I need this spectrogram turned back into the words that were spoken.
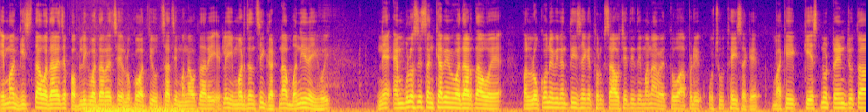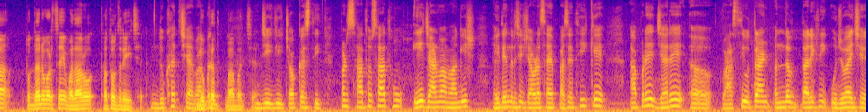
એમાં ગીચતા વધારે છે પબ્લિક વધારે છે લોકો અતિ ઉત્સાહથી મનાવતા રહી એટલે ઇમરજન્સી ઘટના બની રહી હોય ને એમ્બ્યુલન્સની સંખ્યા બી વધારતા હોય પણ લોકોને વિનંતી છે કે થોડુંક સાવચેતીથી મનાવે તો આપણે ઓછું થઈ શકે. બાકી કેસનો ટ્રેન્ડ જોતા તો દર વર્ષે વધારો થતો જ રહી છે. દુઃખદ છે દુઃખદ બાબત છે. જી જી ચોક્કસથી. પણ સાથોસાથ હું એ જાણવા માંગીશ હિતેન્દ્રસિંહ ચાવડા સાહેબ પાસેથી કે આપણે જ્યારે વાસી ઉત્તરાયણ પંદર તારીખની ઉજવાય છે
